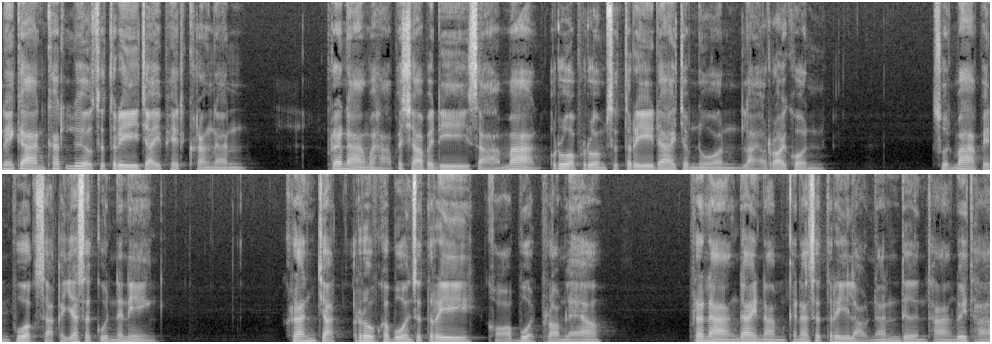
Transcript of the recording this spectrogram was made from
ในการคัดเลือกสตรีใจเพชรครั้งนั้น พระนางมหาประชาบดีสามารถรวบรวมสตรีได้จำนวนหลายร้อยคน ส่วนมากเป็นพวกสักยสกุลนั่นเอง ครั้นจัดรูปขบวนสตรีขอบวชพร้อมแล้ว พระนางได้นำคณะสตรีเหล่านั้นเดินทางด้วยเท้า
